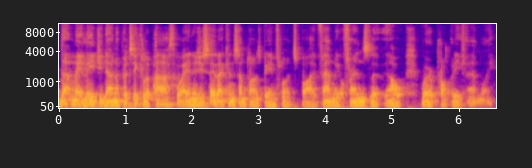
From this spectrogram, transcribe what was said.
that may lead you down a particular pathway. And as you say, that can sometimes be influenced by family or friends. That oh, we're a property family.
